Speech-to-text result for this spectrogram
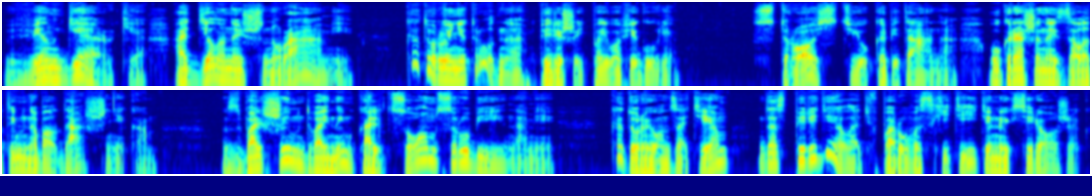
в венгерке, отделанной шнурами, которую нетрудно перешить по его фигуре, с тростью капитана, украшенной золотым набалдашником, с большим двойным кольцом с рубинами, которое он затем даст переделать в пару восхитительных сережек.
